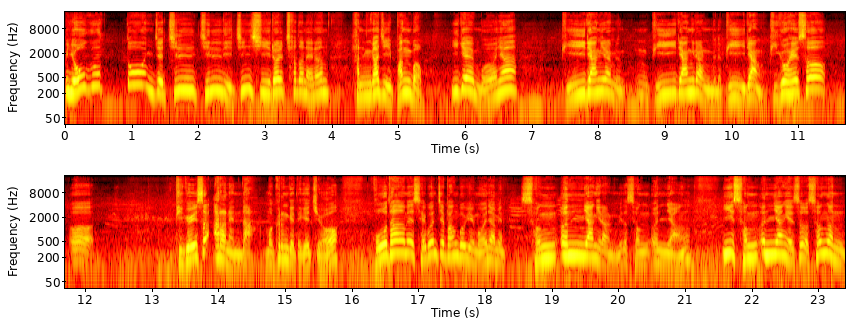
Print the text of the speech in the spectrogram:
요것도 이제 질, 진리, 진실을 찾아내는 한 가지 방법. 이게 뭐냐? 비량이라면 음, 비량이라는 겁니다. 비량 비교해서 어 비교해서 알아낸다. 뭐 그런 게 되겠죠. 그 다음에 세 번째 방법이 뭐냐면 성언양이라는 겁니다. 성언양. 이 성언양에서 성은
